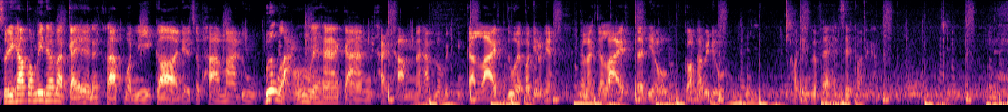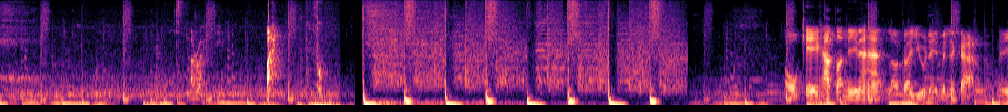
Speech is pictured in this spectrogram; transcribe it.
สวัสดีครับ ทอมมี่เทอร์บัตไกเออร์นะครับ วันนี้ก็เดี๋ยวจะพามาดูเบื้องหลังนะฮะ การถ่ายทำนะครับ รวมไปถึงการไลฟ์ด้วย เพราะเดี๋ยวเนี่ยกำลังจะไลฟ์ แต่เดี๋ยวก่อนพาไปดู ขอดื่มกาแฟให้เสร็จก่อนนะครับ อร่อยจริง ครับตอนนี้นะฮะ เราก็อยู่ในบรรยากาศใน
